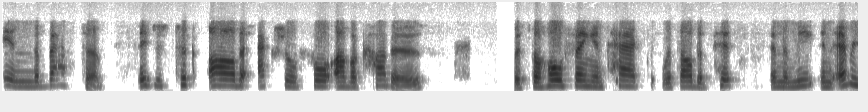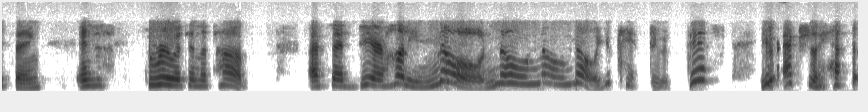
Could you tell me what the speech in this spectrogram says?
in the bathtub. They just took all the actual full avocados with the whole thing intact, with all the pits and the meat and everything, and just threw it in the tub. I said, Dear honey, no, no, no, no, you can't do this. You actually have to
